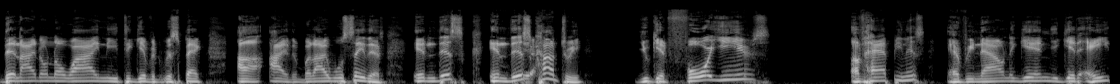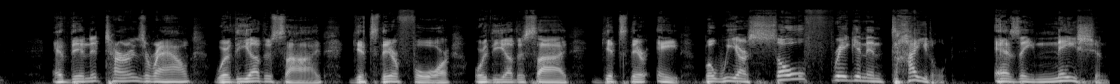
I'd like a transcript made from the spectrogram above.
then I don't know why I need to give it respect uh, either. But I will say this: in this in this Yeah. country, You get four years of happiness. Every now and again, you get eight. And then it turns around where the other side gets their four or the other side gets their aid. But we are so friggin' entitled as a nation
